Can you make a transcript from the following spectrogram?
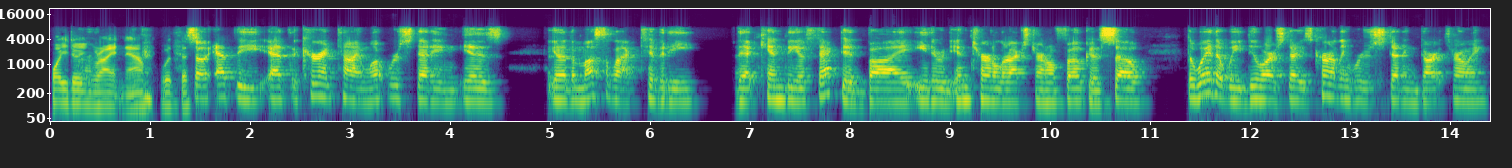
What are you doing right now with this? So, at the at the current time, what we're studying is, you know, the muscle activity that can be affected by either an internal or external focus. So, the way that we do our studies currently, we're studying dart throwing.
